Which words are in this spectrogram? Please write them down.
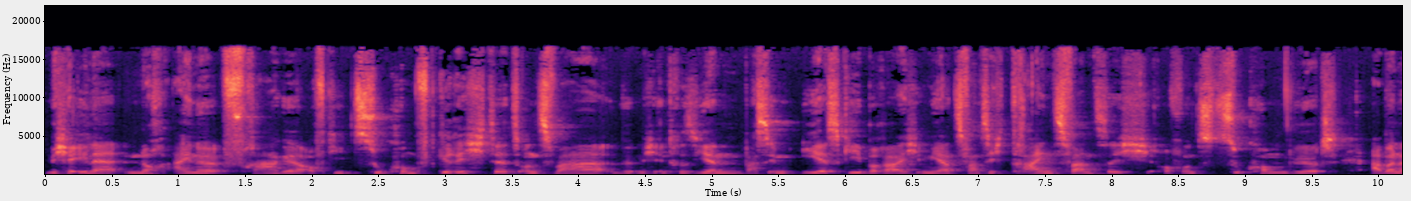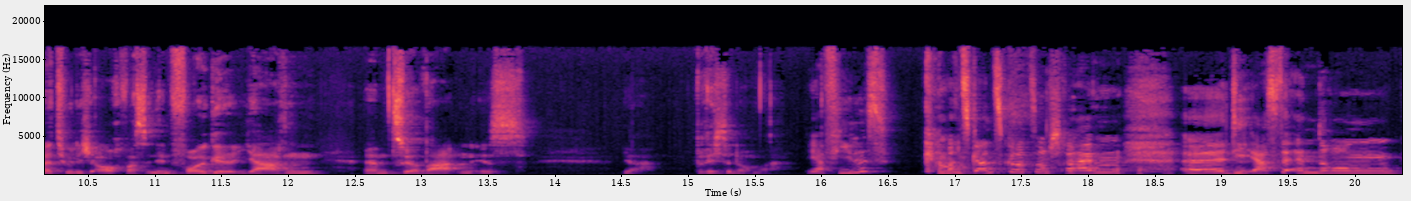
Michaela, noch eine Frage auf die Zukunft gerichtet. Und zwar würde mich interessieren, was im ESG-Bereich im Jahr 2023 auf uns zukommen wird, aber natürlich auch, was in den Folgejahren ähm, zu erwarten ist. Ja, berichte doch mal. Ja, vieles kann man es ganz kurz umschreiben. äh, die erste Änderung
